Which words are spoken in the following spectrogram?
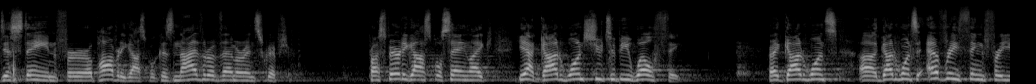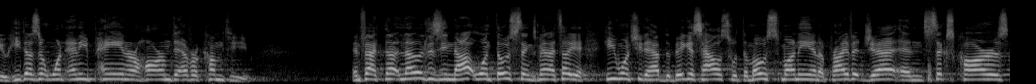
disdain for a poverty gospel because neither of them are in Scripture. Prosperity gospel saying, like, yeah, God wants you to be wealthy. Right? God wants, uh, God wants everything for you. He doesn't want any pain or harm to ever come to you. In fact, not, not, only does he not want those things, man, I tell you, he wants you to have the biggest house with the most money and a private jet and six cars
